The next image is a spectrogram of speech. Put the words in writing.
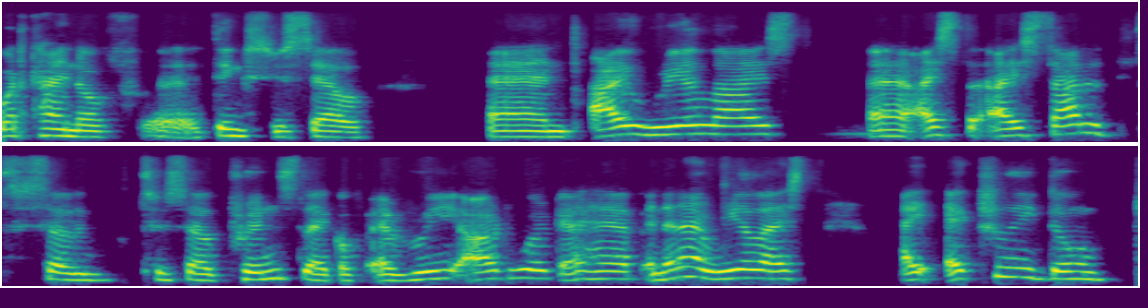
what kind of uh, things you sell. And I realized uh, I, st- I started to sell, to sell prints like of every artwork I have. And then I realized I actually don't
